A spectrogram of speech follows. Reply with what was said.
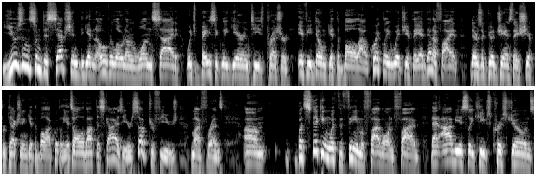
using some deception to get an overload on one side, which basically guarantees pressure if you don't get the ball out quickly, which if they identify it, there's a good chance they shift protection and get the ball out quickly. It's all about disguise here, subterfuge, my friends. Um, but sticking with the theme of five on five, that obviously keeps Chris Jones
